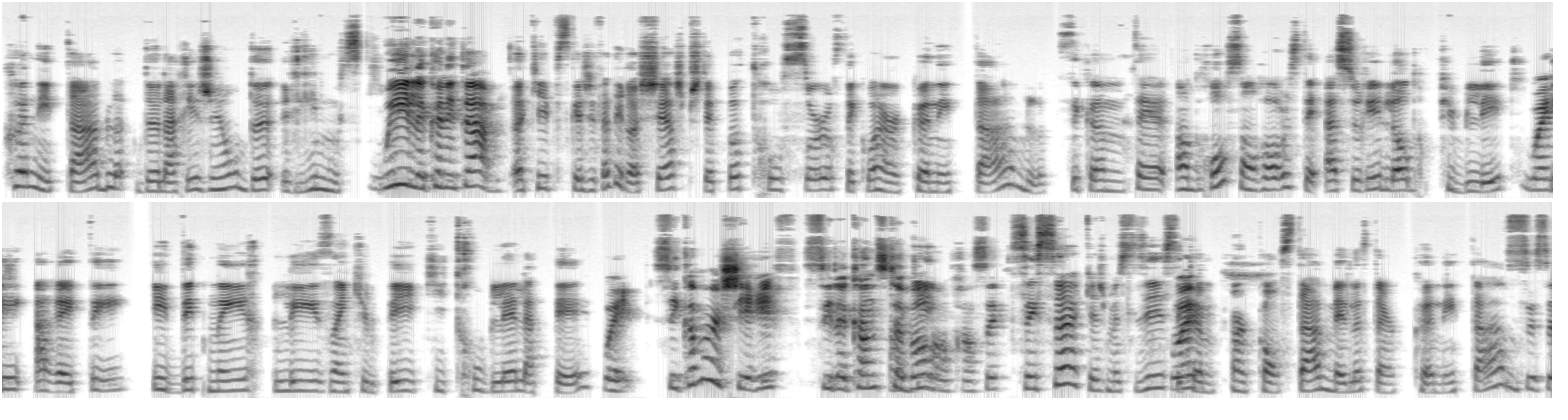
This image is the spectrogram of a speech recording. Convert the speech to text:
connétable de la région de Rimouski. Oui, le connétable. Ok, parce que j'ai fait des recherches puis j'étais pas trop sûre c'était quoi un connétable. C'est comme, en gros, son rôle c'était assurer l'ordre public Ouais. et arrêter et détenir les inculpés qui troublaient la paix. Oui. C'est comme un shérif. C'est le constable en français. C'est ça que je me suis dit, c'est Ouais. comme un constable, mais là c'est un connétable. C'est ça.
